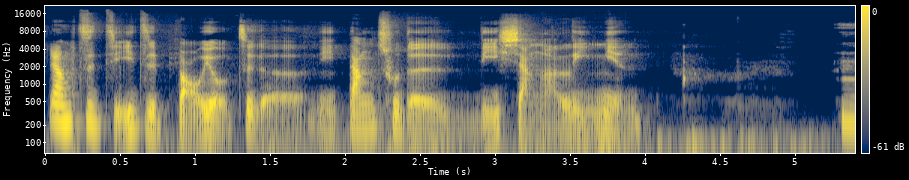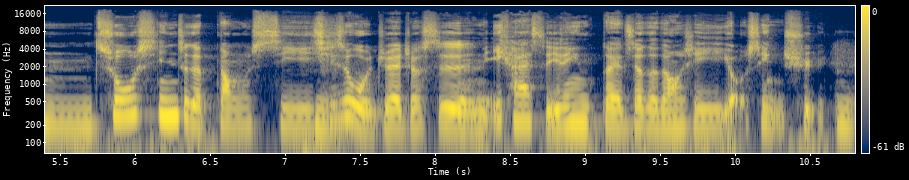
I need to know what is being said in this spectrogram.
让自己一直保有这个你当初的理想啊理念？嗯，初心这个东西，其实我觉得就是你一开始一定对这个东西有兴趣，嗯，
